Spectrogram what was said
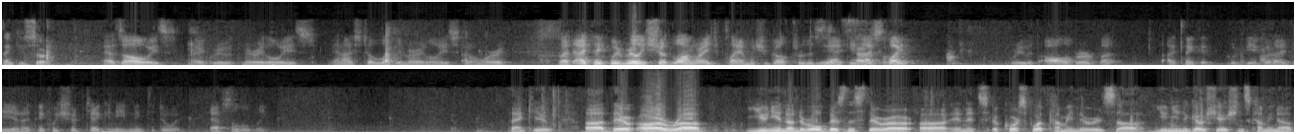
Thank you, sir. As always, I agree with Mary Louise, and I still love you, Mary Louise, don't worry. But I think we really should, long-range plan, we should go through the Yes. CIP. Not Absolutely. quite agree with Oliver, but I think it would be a good idea, and I think we should take an evening to do it. Absolutely. Thank you. Uh, There are uh, union under old business, there are, uh, and it's, of course, forthcoming, there is uh, union negotiations coming up.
